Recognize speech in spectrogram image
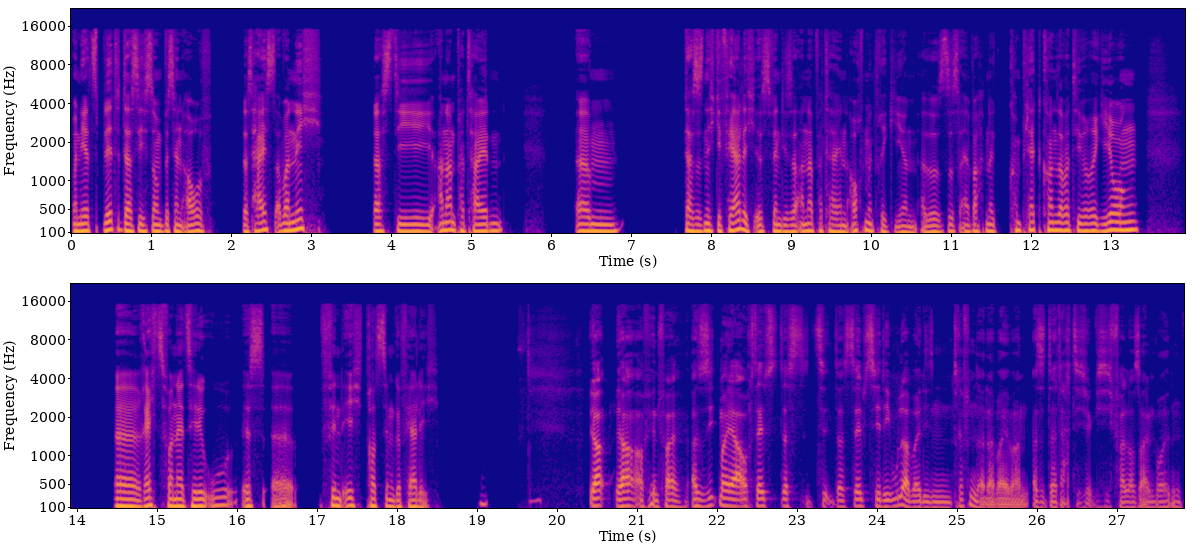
und jetzt splittet das sich so ein bisschen auf. Das heißt aber nicht, dass die anderen Parteien, ähm, dass es nicht gefährlich ist, wenn diese anderen Parteien auch mitregieren. Also es ist einfach eine komplett konservative Regierung. Äh, rechts von der CDU ist, äh, finde ich, trotzdem gefährlich. Ja, ja, auf jeden Fall. Also sieht man ja auch selbst, dass, dass selbst CDUler bei diesem Treffen da dabei waren. Also da dachte ich wirklich, ich falle aus allen Wolken.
